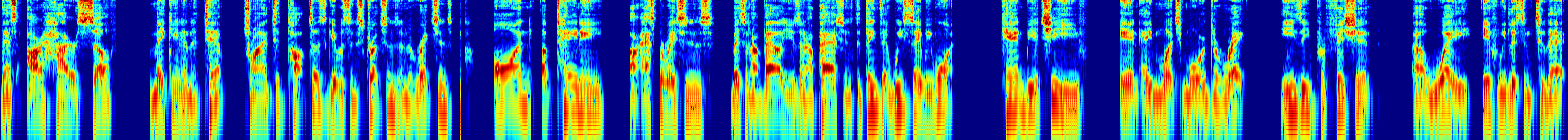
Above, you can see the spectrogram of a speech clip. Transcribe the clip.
that's our higher self making an attempt, trying to talk to us, give us instructions and directions on obtaining our aspirations based on our values and our passions, the things that we say we want can be achieved in a much more direct, easy, proficient uh, way if we listen to that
